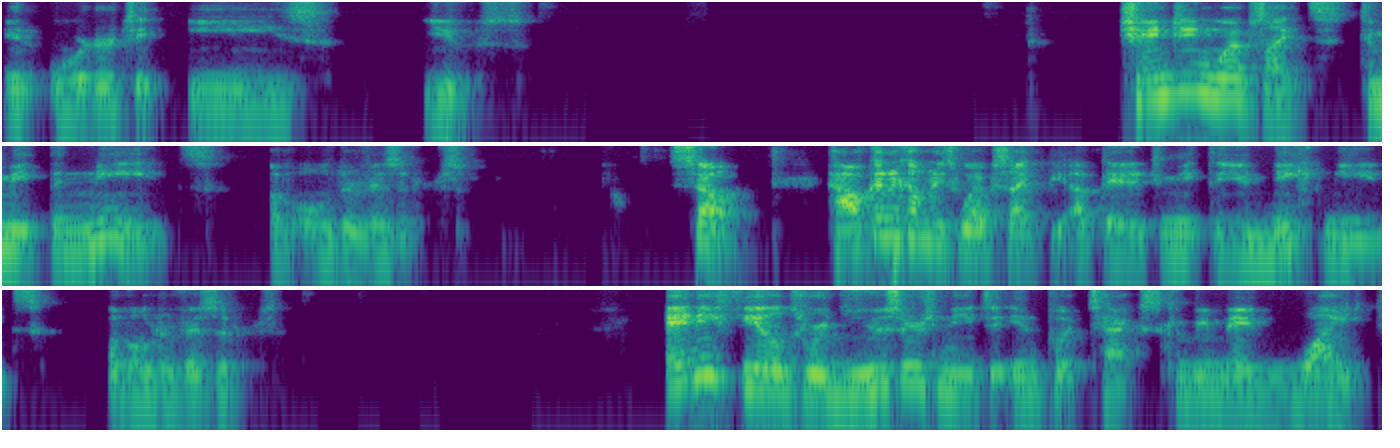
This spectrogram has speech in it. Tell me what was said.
in order to ease use. Changing websites to meet the needs of older visitors. So how can a company's website be updated to meet the unique needs of older visitors? Any fields where users need to input text can be made white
